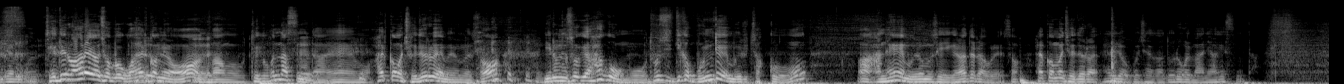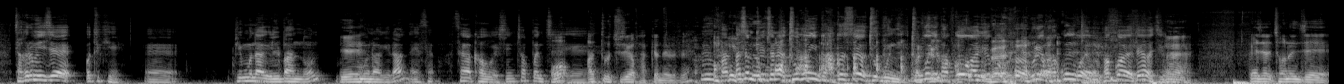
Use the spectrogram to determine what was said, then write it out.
이제 뭐 제대로 하래요 저보고 할 거면 막 뭐 되게 혼났습니다. 예, 뭐 할 거면 제대로 해뭐 이러면서 이름도 소개하고 뭐 도대체 네가 뭔데 뭐 이렇게 자꾸 아, 안 해 뭐 이러면서 얘기를 하더라고 그래서 할 거면 제대로 하려고 제가 노력을 많이 하겠습니다. 자 그럼 이제 어떻게 예, 비문학 일반론 예. 비문학이란 예, 생- 생각하고 계신 첫 번째 어? 예. 아또 주제가 바뀌었네 그러세요? 그 마- 말씀드렸잖아요 두 분이 바꿨어요 두 분이 두 분이 바꿔가지고 우리가 바꾼 거예요 바꿔야 돼요 지금 네. 그래서 저는 이제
